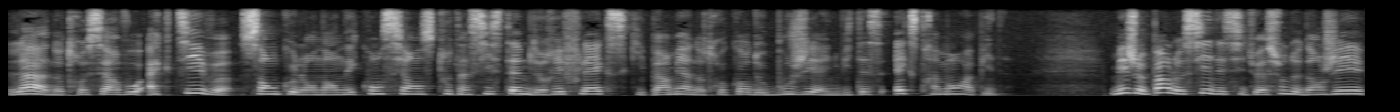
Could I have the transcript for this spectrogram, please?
Là, notre cerveau active, sans que l'on en ait conscience, tout un système de réflexes qui permet à notre corps de bouger à une vitesse extrêmement rapide. Mais je parle aussi des situations de danger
